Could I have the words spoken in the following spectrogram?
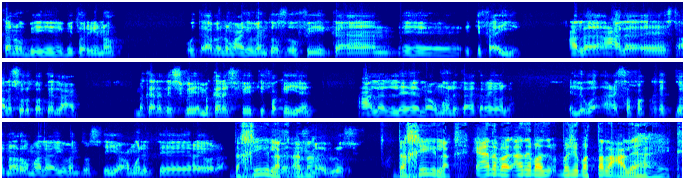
كانوا بتورينو. وتقابلوا مع يوفنتوس وفي كان إيه، اتفاقية على على إيش؟ على شروطات اللاعب ما كانتش في ما كانش في اتفاقية على ال- العمولة بتاعت ريولا اللي وقع صفقة دوناروما ليوفنتوس هي عمولة إيه، ريولا دخيلك يوفنتوس ما أنا قبلوش. دخيلك. يعني أنا ب... أنا ب- بجي بطلع عليها هيك.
